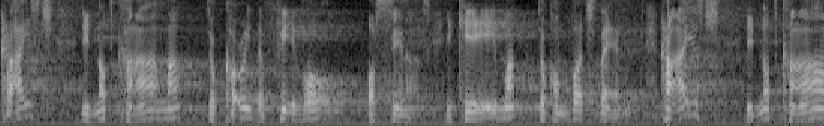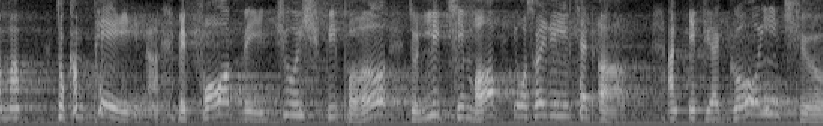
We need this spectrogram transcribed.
Christ did not come to curry the favor of sinners. He came to convert them. Christ did not come to campaign before the Jewish people to lift him up. He was already lifted up. And if you're going to,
